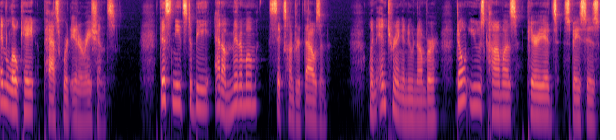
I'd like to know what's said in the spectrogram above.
and locate Password Iterations. This needs to be at a minimum 600,000. When entering a new number, don't use commas, periods, spaces,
